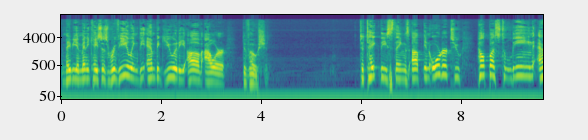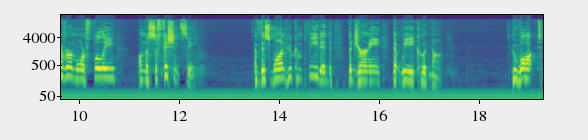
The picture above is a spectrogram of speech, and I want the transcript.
Maybe in many cases, revealing the ambiguity of our devotion. To take these things up in order to help us to lean ever more fully on the sufficiency of this one who completed the journey that we could not, who walked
